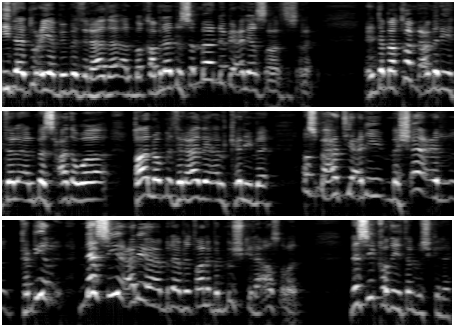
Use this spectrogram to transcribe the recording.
إذا دعي بمثل هذا المقام لأنه سماه النبي عليه الصلاة والسلام. عندما قام عملية المسح هذا وقال له مثل هذه الكلمة أصبحت يعني مشاعر كبيرة. نسي عليها ابن أبي طالب المشكلة أصلا. نسي قضية المشكلة.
